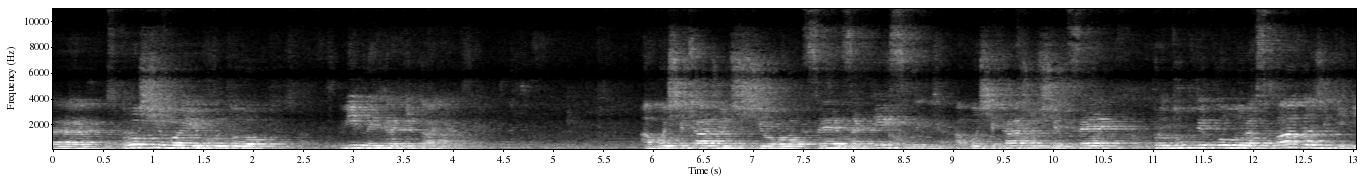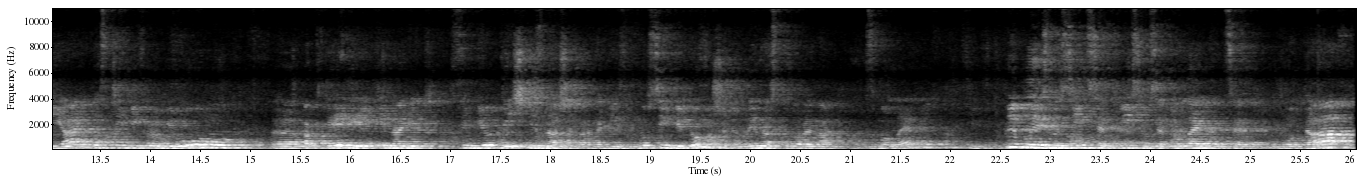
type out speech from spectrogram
Е, Спрощуємо його до вільних радикалів. або ще кажуть, що це закислення, або ще кажуть, що це продукти полурозпаду, життєдіяльності, мікробіому, е, бактерії, які навіть симбіотичні з нашим організмом. Ну, всім відомо, що людина створена з молекул. Приблизно 70-80 молекул це вода,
